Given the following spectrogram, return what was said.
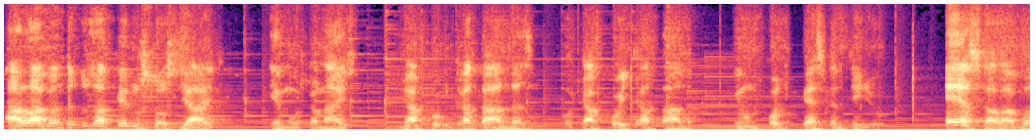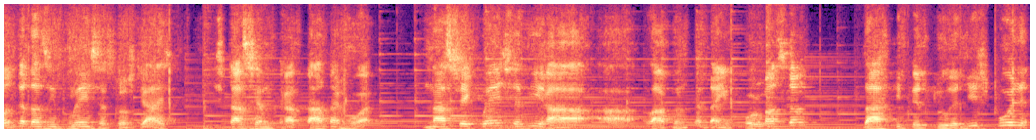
A alavanca dos apelos sociais emocionais já foram tratadas, ou já foi tratada em um podcast anterior. Essa alavanca das influências sociais está sendo tratada agora. Na sequência virá a alavanca da informação, da arquitetura de escolha,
